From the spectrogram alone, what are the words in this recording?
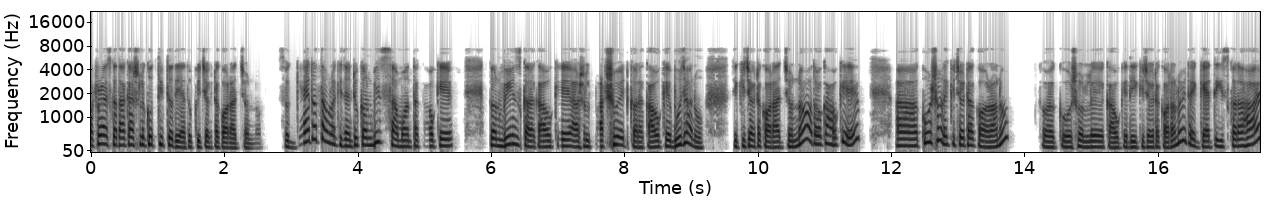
অথরাইজ করা, তাকে আসলে কর্তৃত্ব দেয়া তো কিছু একটা করার জন্য। সো গেট অর্থ আমরা কি জানি টু কনভিন্স সামওয়ান তা কাউকে কনভিন্স করা, কাউকে আসলে পারসুয়েট করা, কাউকে বোঝানো যে কিছু একটা করার জন্য, অথবা কাউকে কৌশলে কিছু একটা করানো কৌশলে কাউকে দিয়ে কিছু একটা করানো এটা গেট ইউজ করা হয়।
